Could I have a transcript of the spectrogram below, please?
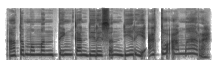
atau mementingkan diri sendiri, atau amarah.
